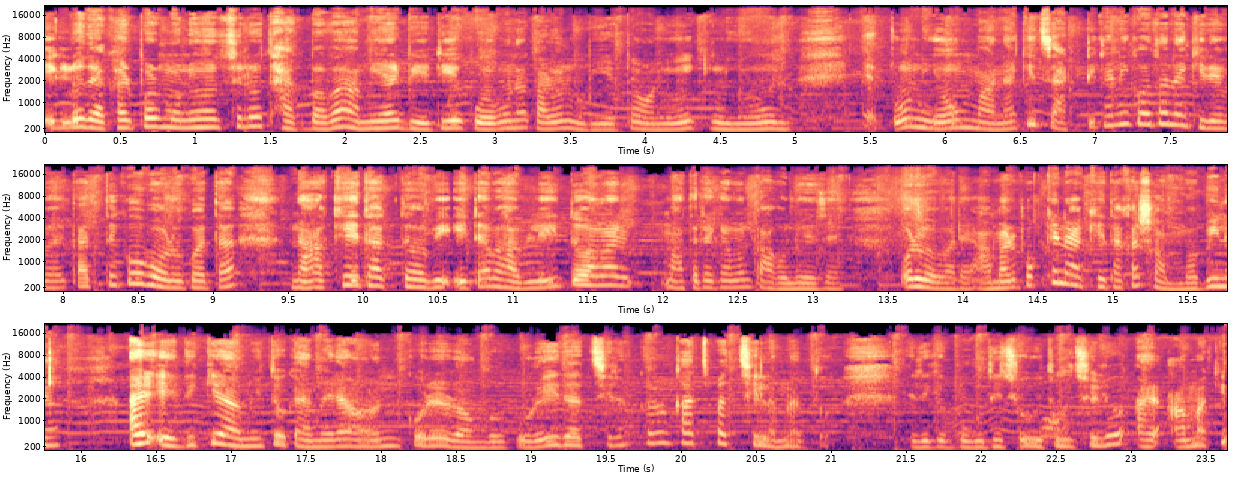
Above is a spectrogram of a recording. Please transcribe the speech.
এগুলো দেখার পর মনে হচ্ছিল, থাক বাবা, আমি আর বিয়ে টিয়ে করব না, কারণ বিয়েতে অনেক নিয়ম। এত নিয়ম মানা কি চারটিখানি কথা নাকি রে ভাই? তার থেকেও বড় কথা, না খেয়ে থাকতে হবে। এটা ভাবলেই তো আমার মাথাটা কেমন পাগল হয়ে যায়। ওরে বাবারে, আমার পক্ষে না খেয়ে থাকা সম্ভবই না। আর এদিকে আমি তো ক্যামেরা অন করে রঙ্গ করেই যাচ্ছিলাম, কারণ কাজ পাচ্ছিলাম না তো। এদিকে বৌদি ছবি তুলছিল, আর আমাকে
